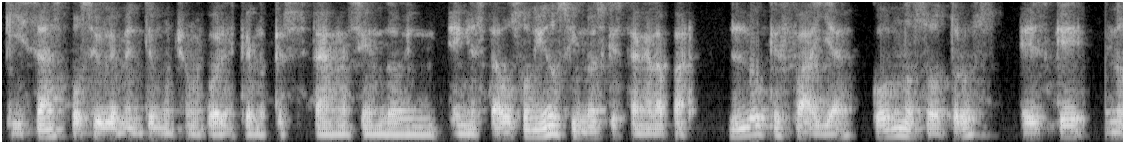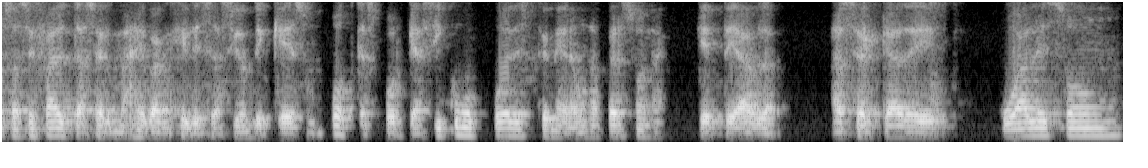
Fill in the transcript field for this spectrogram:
quizás posiblemente mucho mejores que lo que se están haciendo en, en Estados Unidos, si no es que están a la par. Lo que falla con nosotros es que nos hace falta hacer más evangelización de qué es un podcast, porque así como puedes tener a una persona que te habla acerca de cuáles son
